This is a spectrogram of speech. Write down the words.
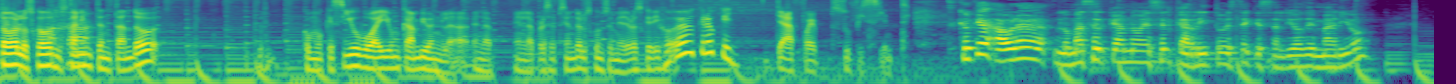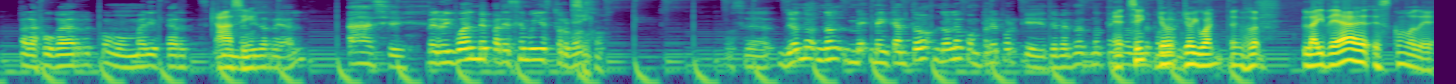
todos los juegos lo están intentando. Como que sí hubo ahí un cambio en la, en la, percepción de los consumidores que dijo, oh, creo que ya fue suficiente. Creo que ahora lo más cercano es el carrito este que salió de Mario para jugar como Mario Kart ah, en la vida real. Ah, sí. Pero igual me parece muy estorboso. O sea, yo no, no me, encantó, no lo compré porque de verdad no tengo. Eh, sí, yo, yo igual. Eh, la idea es como de,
